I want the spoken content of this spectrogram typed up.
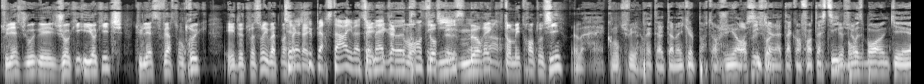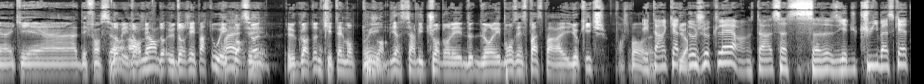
tu laisses jouer Jokic, Jokic, tu laisses faire son truc, et de toute façon, il va te C'est la massacrer. superstar, il va te mettre euh, exactement. 30 et Sauf que 10. Murray voilà. qui t'en met 30 aussi, ben, comment tu fais hein Après, tu as, Michael Porter Jr. En aussi, plus, qui est ouais. un attaquant fantastique. Bien sûr. Bruce Brown, qui est, un- qui est un défenseur Non, mais le hors danger, norme. le danger est partout. Et Ouais, Gordon, le Gordon qui est tellement Oui. toujours bien servi, toujours dans les, dans les bons espaces par Jokic, franchement. Et euh, t'as un cadre dur. de jeu clair, T'as- ça- ça- il y a du QI basket,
